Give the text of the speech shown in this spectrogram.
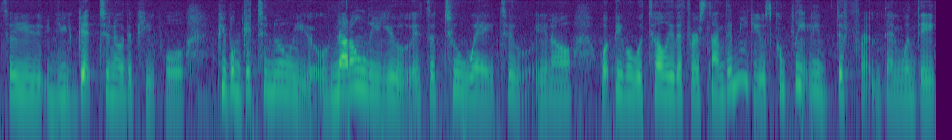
so you, you get to know the people. People get to know you. Not only you, it's a two-way too, you know. What people would tell you the first time they meet you is completely different than when they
